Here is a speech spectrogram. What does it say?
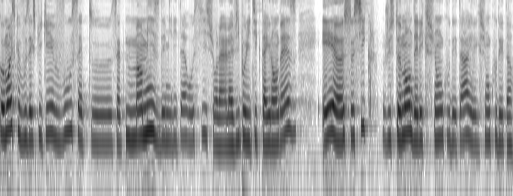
Comment est-ce que vous expliquez, vous, cette, euh, cette mainmise des militaires aussi sur la, vie politique thaïlandaise et euh, ce cycle, justement, d'élection, coup d'État, élection, coup d'État?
